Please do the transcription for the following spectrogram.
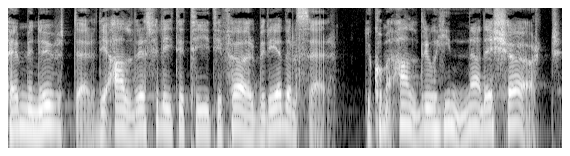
fem minuter, det är alldeles för lite tid till förberedelser. Du kommer aldrig att hinna, det är kört.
